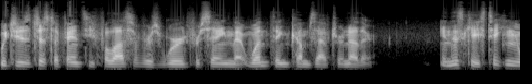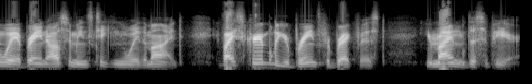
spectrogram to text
which is just a fancy philosopher's word for saying that one thing comes after another. In this case, taking away a brain also means taking away the mind. If I scramble your brains for breakfast, your mind will disappear.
